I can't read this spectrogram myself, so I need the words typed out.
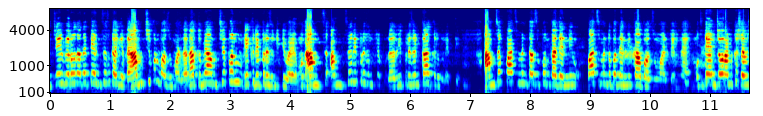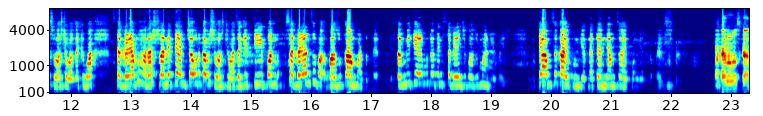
जे विरोधात आहे त्यांचंच काय घेताय? आमची पण बाजू मांडा ना. तुम्ही आमचे पण एक रिप्रेझेंटेटिव्ह आहे. मग आमचं आमचं रिप्रेझेंटेटिव्ह रिप्रेझेंट का करत नाही ते? आमच्या पाच मिनिटाचं पण का त्यांनी पाच मिनिटं पण त्यांनी का बाजू मांडलेली नाही? मग त्यांच्यावर आम्ही कशा विश्वास ठेवायचा? किंवा सगळ्या महाराष्ट्राने त्यांच्यावर का विश्वास ठेवायचा? की ती पण सगळ्यांचं बाजू का मांडत नाहीत? म्हणजे समिती आहे म्हटलं त्यांनी सगळ्यांची बाजू मांडली पाहिजे. ते आमचं काय ऐकून घेत नाही त्यांनी आमचं ऐकून घेतलं पाहिजे. काका नमस्कार.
